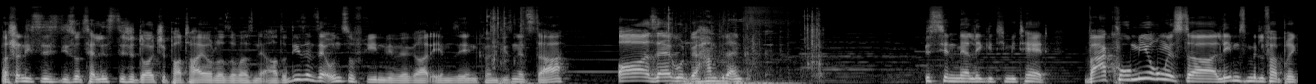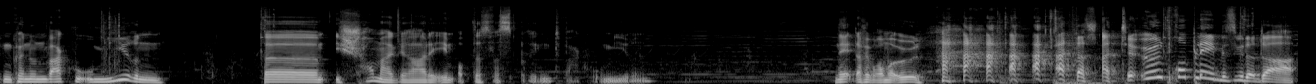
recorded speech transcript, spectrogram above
Wahrscheinlich ist es die Sozialistische Deutsche Partei oder sowas in der Art. Und die sind sehr unzufrieden, wie wir gerade eben sehen können. Die sind jetzt da. Oh, sehr gut. Wir haben wieder ein bisschen mehr Legitimität. Vakuumierung ist da. Lebensmittelfabriken können nun vakuumieren. Äh, ich schau mal gerade eben, ob das was bringt. Vakuumieren. Ne, dafür brauchen wir Öl. das alte Ölproblem ist wieder da.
